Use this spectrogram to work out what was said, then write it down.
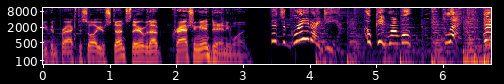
You can practice all your stunts there without crashing into anyone. That's a great idea. Okay, Rumble, let's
